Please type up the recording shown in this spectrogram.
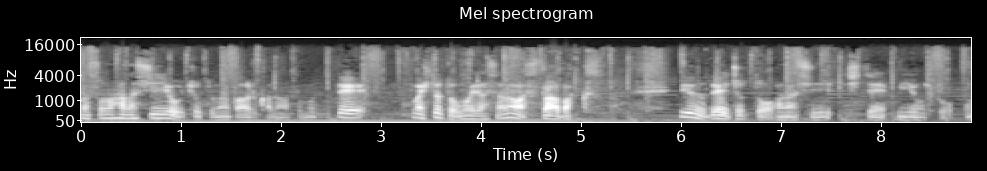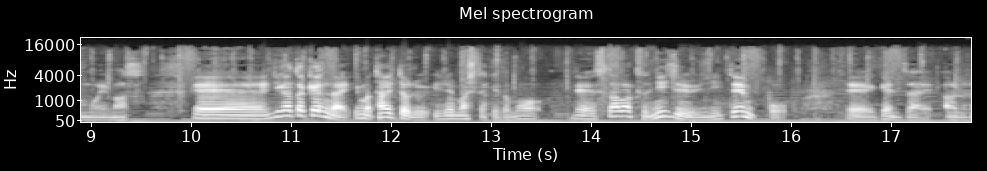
まあ、その話をちょっとなんかあるかなと思って、まあ、一つ思い出したのはスターバックスというので、ちょっとお話ししてみようと思います。えー、新潟県内、今タイトル入れましたけども、でスターバックス22店舗、えー現在ある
